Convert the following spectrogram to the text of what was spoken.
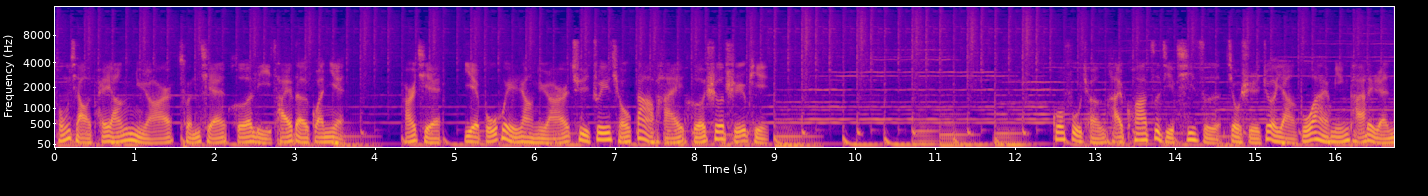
从小培养女儿存钱和理财的观念，而且也不会让女儿去追求大牌和奢侈品。”郭富城还夸自己妻子就是这样不爱名牌的人。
